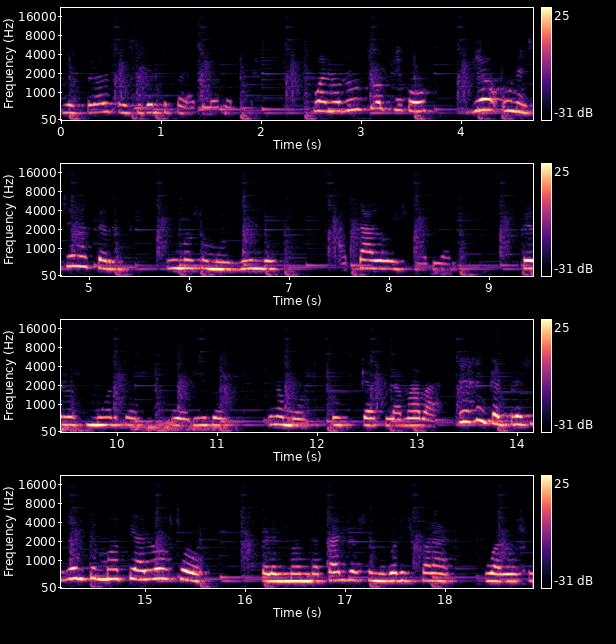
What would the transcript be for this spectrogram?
y esperó al presidente para que lo raptara. Cuando Russo llegó, vio una escena terrible. Un oso moribundo, atado y jadeando. Perros muertos o heridos. Una multitud que aclamaba. Dejen que el presidente mate al oso. Pero el mandatario se negó a disparar. Guardó su.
